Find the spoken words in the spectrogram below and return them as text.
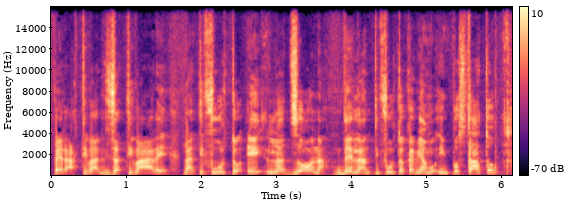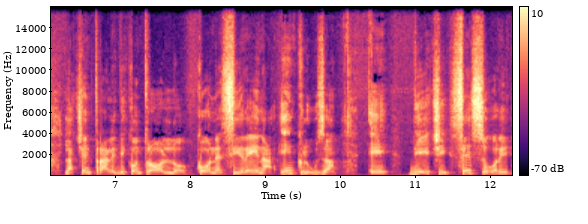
per attivare e disattivare l'antifurto e la zona dell'antifurto che abbiamo impostato, la centrale di controllo con sirena inclusa e 10 sensori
